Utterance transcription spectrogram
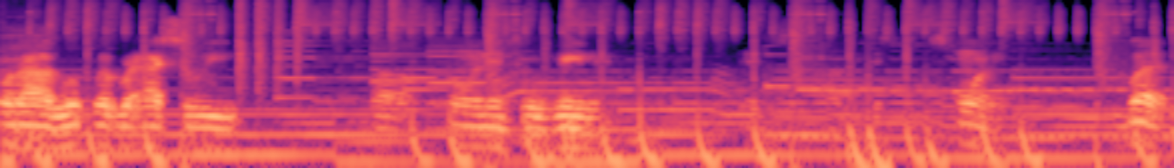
What I what, we're actually going into agreement this morning. But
